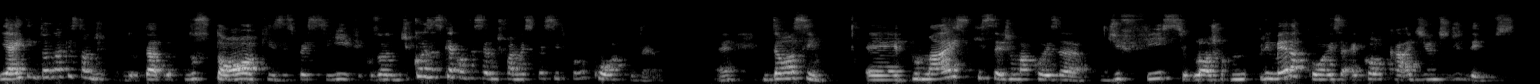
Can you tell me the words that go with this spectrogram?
E aí tem toda a questão de, da, dos toques específicos, ou de coisas que aconteceram de forma específica no corpo dela. Né? Então, assim, é, por mais que seja uma coisa difícil, lógico, a primeira coisa é colocar diante de Deus.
